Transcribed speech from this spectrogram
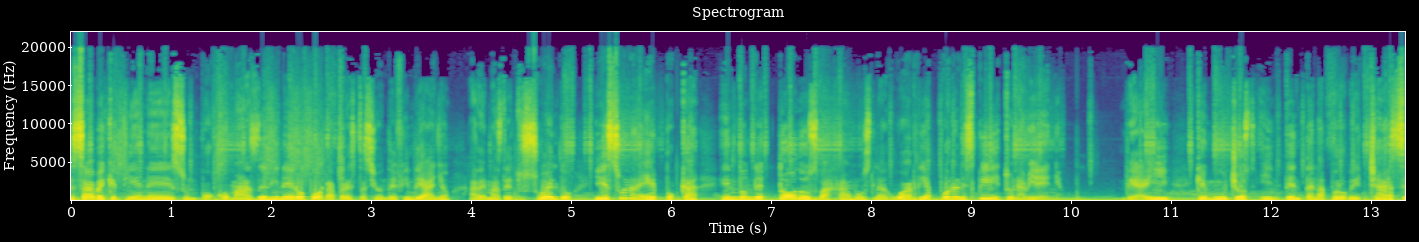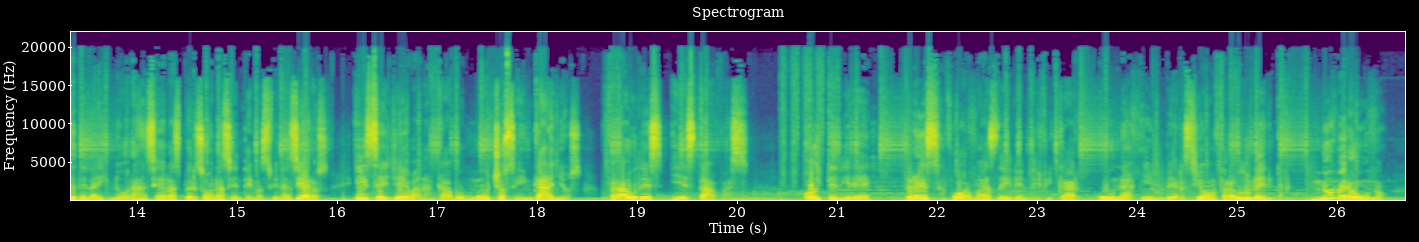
se sabe que tienes un poco más de dinero por la prestación de fin de año, además de tu sueldo, y es una época en donde todos bajamos la guardia por el espíritu navideño. De ahí que muchos intentan aprovecharse de la ignorancia de las personas en temas financieros y se llevan a cabo muchos engaños, fraudes y estafas. Hoy te diré tres formas de identificar una inversión fraudulenta. Número 1.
